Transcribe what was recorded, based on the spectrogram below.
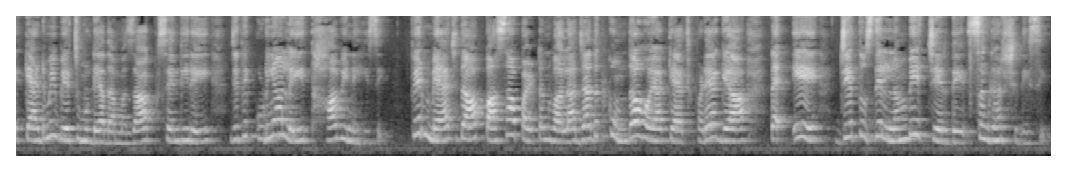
ਅਕੈਡਮੀ ਵਿੱਚ ਮੁੰਡਿਆਂ ਦਾ ਮਜ਼ਾਕ ਸਹਿੰਦੀ ਰਹੀ, ਜਿੱਥੇ ਕੁੜੀਆਂ ਲਈ ਥਾਂ ਵੀ ਨਹੀਂ ਸੀ। ਫਿਰ ਮੈਚ ਦਾ ਪਾਸਾ ਪਲਟਣ ਵਾਲਾ ਜਦ ਘੁੰਮਦਾ ਹੋਇਆ ਕੈਚ ਫੜਿਆ ਗਿਆ ਤਾਂ ਇਹ ਜਿੱਤ ਉਸਦੇ ਲੰਬੇ ਚਿਰ ਦੇ ਸੰਘਰਸ਼ ਦੀ ਸੀ।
